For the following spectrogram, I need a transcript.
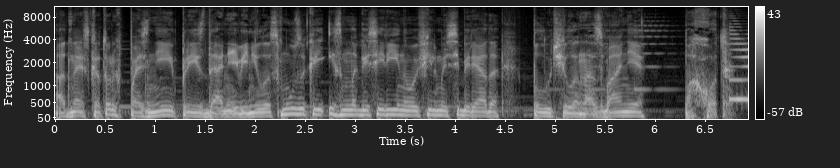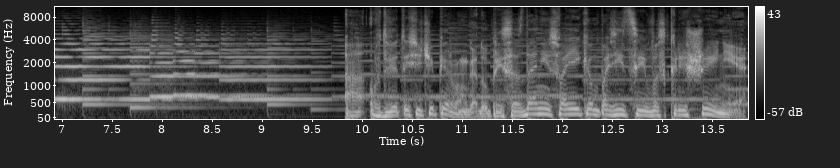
одна из которых позднее при издании винила с музыкой из многосерийного фильма «Сибириада» получила название «Поход». А в 2001 году при создании своей композиции «Воскрешение»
